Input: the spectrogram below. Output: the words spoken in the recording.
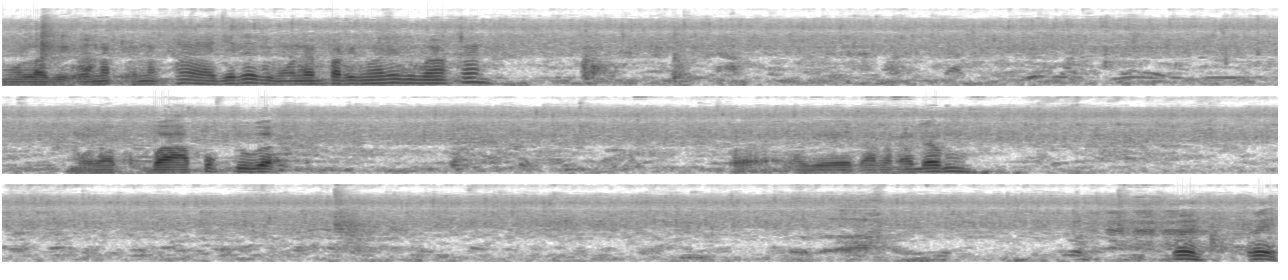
mau lagi enak-enak aja deh mau lempar di mana dimakan. Mau lapuk bapuk juga lagi tangkap adem Hei, hei.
